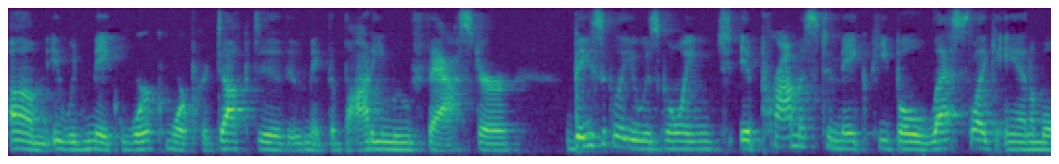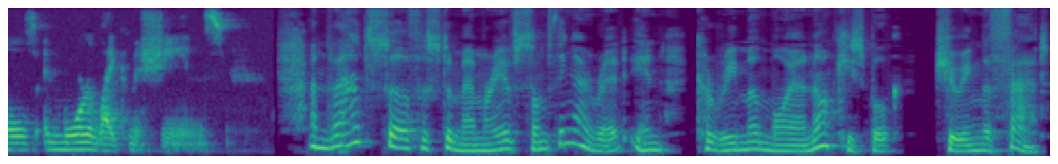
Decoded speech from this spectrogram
Um, it would make work more productive. It would make the body move faster basically it was going to, it promised to make people less like animals and more like machines. And that surfaced a memory of something I read in Karima Moyer-Nocchi's book, Chewing the Fat,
